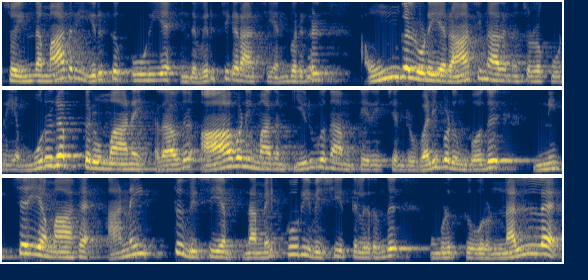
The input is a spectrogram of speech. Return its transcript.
ஸோ இந்த மாதிரி இருக்கக்கூடிய இந்த விருச்சிக ராசி அன்பர்கள் உங்களுடைய ராசிநாதன் சொல்லக்கூடிய முருகப்பெருமானை அதாவது ஆவணி மாதம் இருபதாம் தேதி சென்று வழிபடும் போது நிச்சயமாக அனைத்து விஷயம் நான் மேற்கூறிய விஷயத்திலிருந்து உங்களுக்கு ஒரு நல்ல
